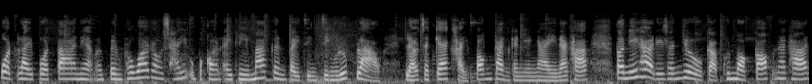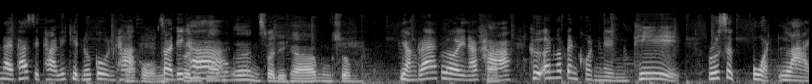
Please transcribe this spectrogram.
ปวดไหล่ปวดตาเนี่ยมันเป็นเพราะว่าเราใช้อุปกรณ์ไอทีมากเกินไปจริง ๆ หรือเปล่า แล้วจะแก้ไขป้องกันกันยังไงนะคะ ตอนนี้ค่ะดิฉันอยู่กับคุณหมอก๊อฟนะคะนายแพทย์สิทธาลิขิตนุกูลค่ะครับผมสวัสดีค่ะน้องเอิญสวัสดีครับคุณผู้ชม อย่างแรกเลยนะครัคะบคือเอิญก็เป็นคนหนึ่งที่รู้สึกปวดไหล่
